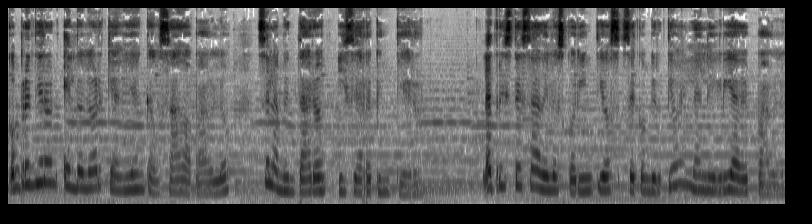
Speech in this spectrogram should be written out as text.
Comprendieron el dolor que habían causado a Pablo, se lamentaron y se arrepintieron. La tristeza de los corintios se convirtió en la alegría de Pablo.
